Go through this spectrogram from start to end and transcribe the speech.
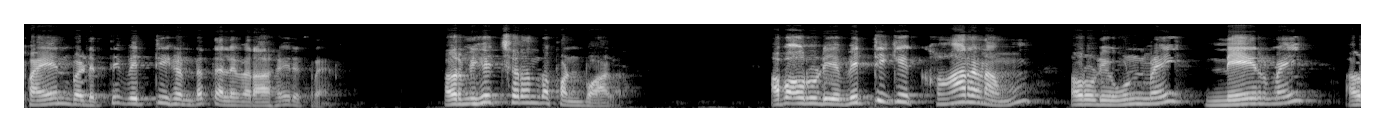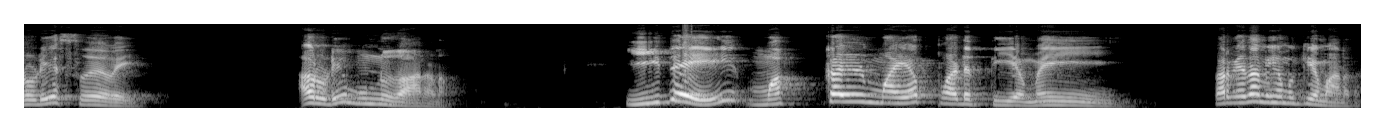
பயன்படுத்தி வெற்றி கண்ட தலைவராக இருக்கிறார். அவர் மிகச்சிறந்த பண்பாளர். அப்போ அவருடைய வெற்றிக்கு காரணம் அவருடைய உண்மை நேர்மை அவருடைய சேவை அவருடைய முன்னுதாரணம். இதை மக்கள் மக்கள் மயப்படுத்தியமை. பாருங்க இதான் மிக முக்கியமானது.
